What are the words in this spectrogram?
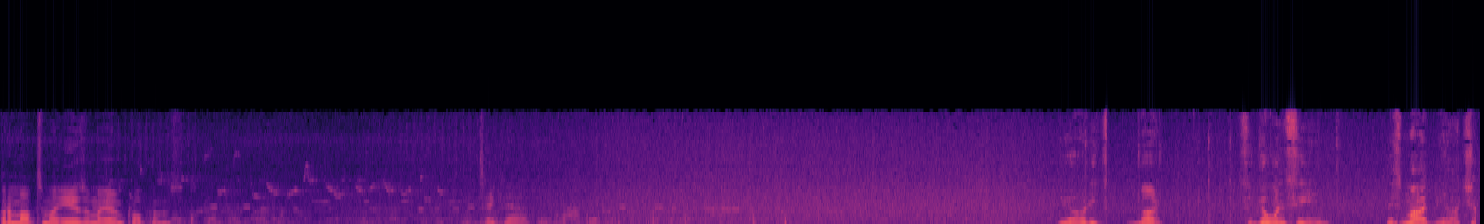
but I'm up to my ears on my own problems. Take care. You already... No. So go and see him. This might be our chance.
